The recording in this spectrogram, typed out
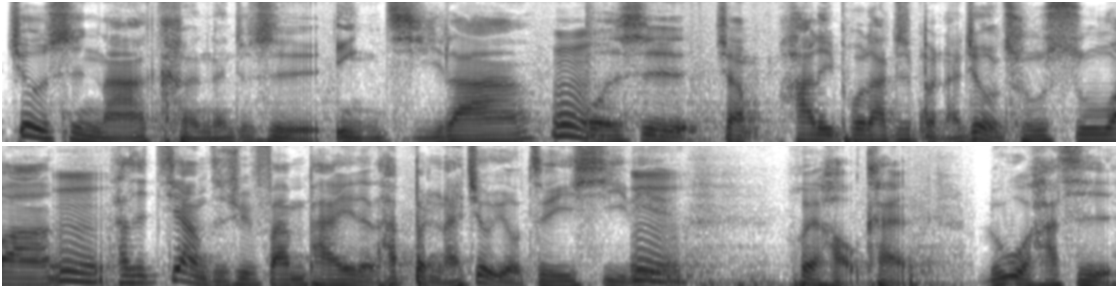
就是拿可能就是影集啦，嗯、或者是像哈利波特，就是本来就有出书啊，嗯，他是这样子去翻拍的，他本来就有这一系列、嗯、会好看。如果他是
